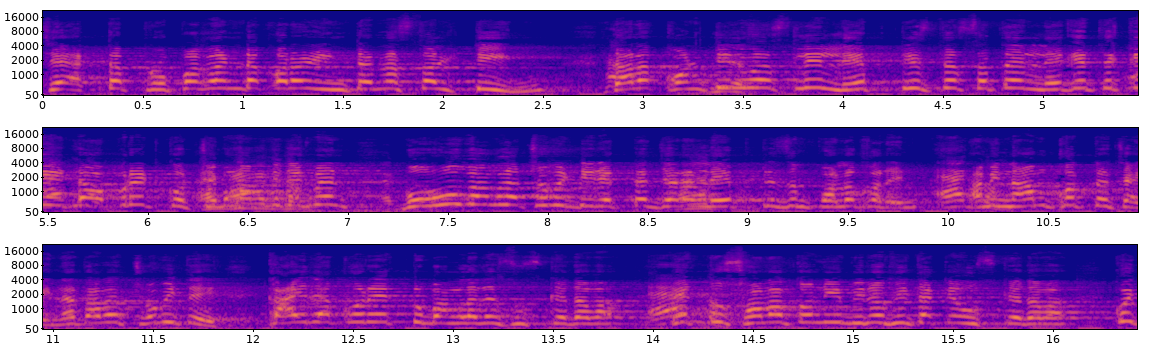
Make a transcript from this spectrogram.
যে একটা প্রোপাগান্ডা করার ইন্টারন্যাশনাল টিম তারা কন্টিনিউয়াসলি লেফটিস্টদের সাথে লেগে থেকে এটা অপারেট করছে। এবং আপনি দেখবেন বহু বাংলা ছবির ডিরেক্টর যারা লেফটিজম ফলো করেন আমি নাম করতে চাই না তাদের ছবিতে কায়দা করে একটু বাংলাদেশ উস্কে দেওয়া একটু সনাতনী বিরোধিতাকে উস্কে দেওয়া। কই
